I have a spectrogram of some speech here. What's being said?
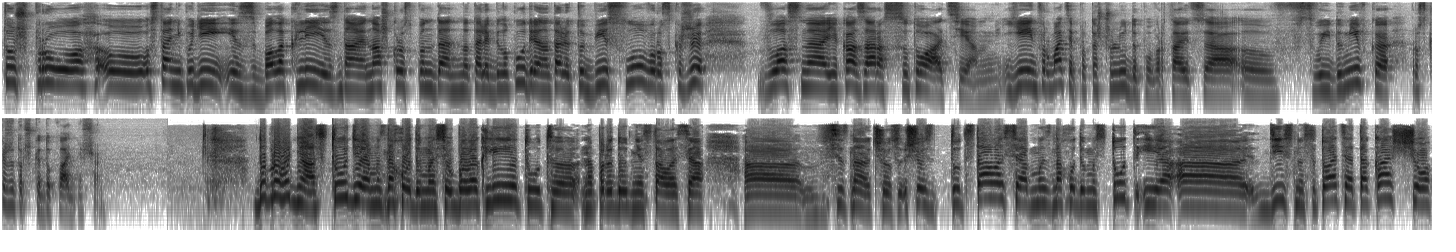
Тож про о, останні події із Балаклії знає наш кореспондент Наталя Білокудря. Наталю, тобі слово розкажи. Власне, яка зараз ситуація? Є інформація про те, що люди повертаються е, в свої домівки. Розкажи трошки докладніше. Доброго дня, студія. Ми знаходимося в Балаклії. Тут е, напередодні сталося. е, Всі знають, що щось тут сталося. Ми знаходимося тут, і е, дійсно ситуація така, що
